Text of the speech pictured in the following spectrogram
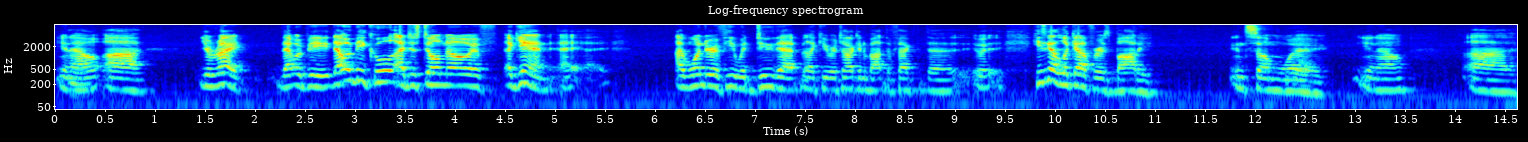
You know, uh, you're right. That would be that would be cool. I just don't know if again. I, I wonder if he would do that, like you were talking about the fact that the he's got to look out for his body in some way. You know, uh,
